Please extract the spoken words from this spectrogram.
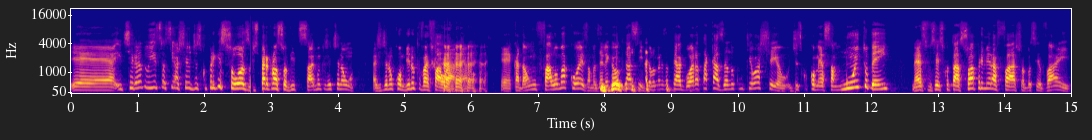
É, e tirando isso, assim, achei o disco preguiçoso. Espero que nossos ouvintes saibam que a gente não, a gente não combina o que vai falar, né? É, cada um fala uma coisa, mas é legal que tá assim, pelo menos até agora tá casando com o que eu achei. O disco começa muito bem, né? Se você escutar só a primeira faixa, você vai,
